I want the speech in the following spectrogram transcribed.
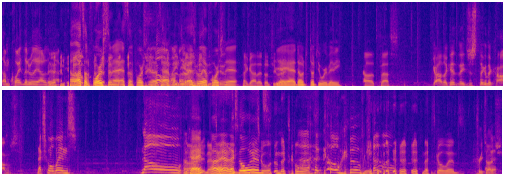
I'm quite literally out of the map. Oh, that's unfortunate. That's unfortunate that's No, happening not to you. That's really really good, too. unfortunate. I got it. Don't you Yeah, worry. yeah. Don't don't you worry, baby. Oh, it's pass. God, look at they just look at the comms. Next goal wins. No. Okay. next All right, our next goal Next goal, next goal wins. Uh, go, Goob, go. next goal wins. Free touch.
